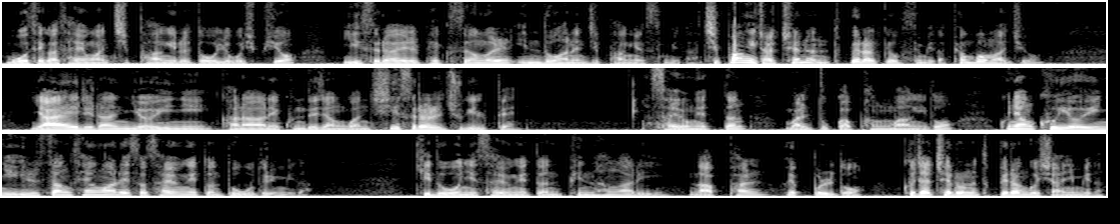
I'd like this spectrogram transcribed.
모세가 사용한 지팡이를 떠올려 보십시오. 이스라엘 백성을 인도하는 지팡이였습니다. 지팡이 자체는 특별할 게 없습니다. 평범하죠. 야엘이라는 여인이 가나안의 군대 장관 시스라를 죽일 때 사용했던 말뚝과 방망이도 그냥 그 여인이 일상생활에서 사용했던 도구들입니다. 기도원이 사용했던 빈 항아리, 나팔, 횃불도 그 자체로는 특별한 것이 아닙니다.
